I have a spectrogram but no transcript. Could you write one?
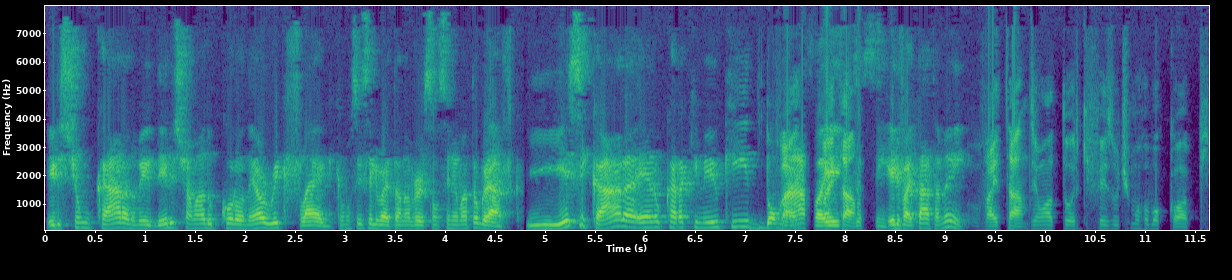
eles tinham um cara no meio deles chamado Coronel Rick Flag, que eu não sei se ele vai estar na versão cinematográfica. E esse cara era o cara que meio que domava Vai- vai eles, tá. assim. Ele vai estar também? Vai tá. Tem um ator que fez o último Robocop.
